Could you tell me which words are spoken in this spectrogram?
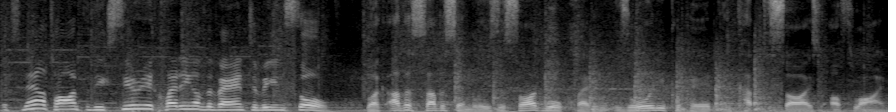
It's now time for the exterior cladding of the van to be installed. Like other sub-assemblies, the sidewall cladding is already prepared and cut to size offline.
